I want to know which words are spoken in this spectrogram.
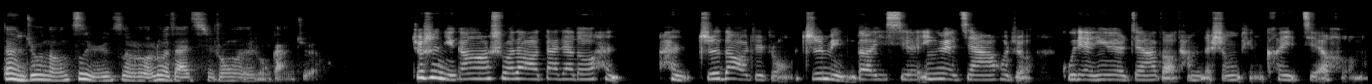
但你就能自娱自乐、乐在其中的那种感觉。就是你刚刚说到，大家都很很知道这种知名的一些音乐家或者古典音乐家的他们的生平可以结合嘛？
